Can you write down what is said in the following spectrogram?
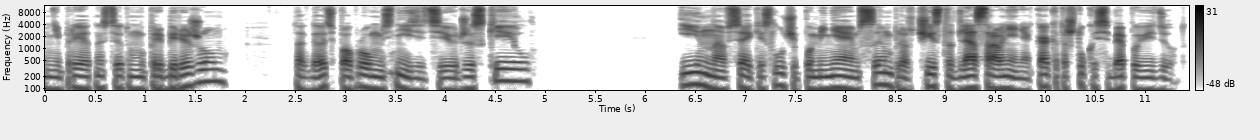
Неприятность эту мы прибережем. Так, давайте попробуем снизить UG Scale. И на всякий случай поменяем сэмплер чисто для сравнения, как эта штука себя поведет.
